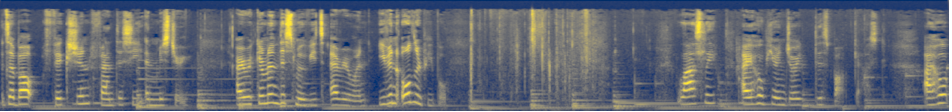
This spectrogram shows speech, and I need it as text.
It's about fiction, fantasy, and mystery. I recommend this movie to everyone, even older people. Lastly, I hope you enjoyed this podcast. I hope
